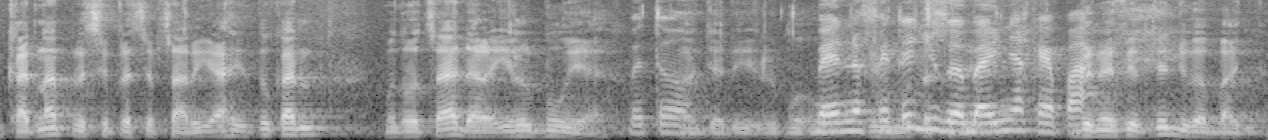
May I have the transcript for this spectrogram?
karena prinsip-prinsip syariah itu kan menurut saya adalah ilmu ya. Betul. Nah, jadi ilmu. Benefitnya ilmu juga banyak ya, Pak? Benefitnya juga banyak.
